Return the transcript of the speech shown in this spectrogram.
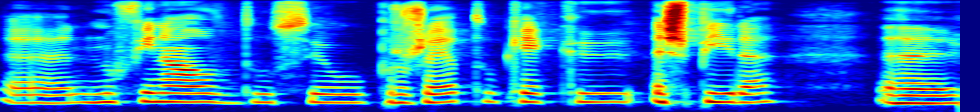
Uh, no final do seu projeto, o que é que aspira a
